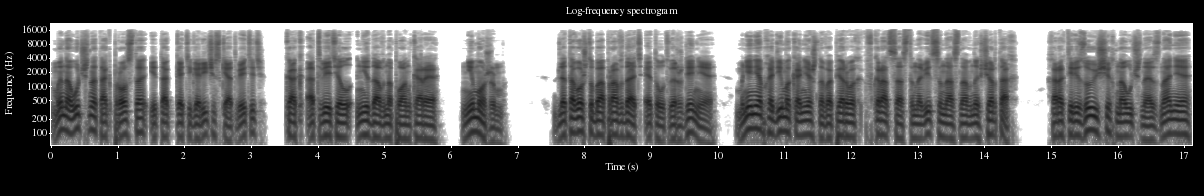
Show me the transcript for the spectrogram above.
мы научно так просто и так категорически ответить, как ответил недавно Пуанкаре, не можем. Для того, чтобы оправдать это утверждение, мне необходимо, конечно, во-первых, вкратце остановиться на основных чертах, характеризующих научное знание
